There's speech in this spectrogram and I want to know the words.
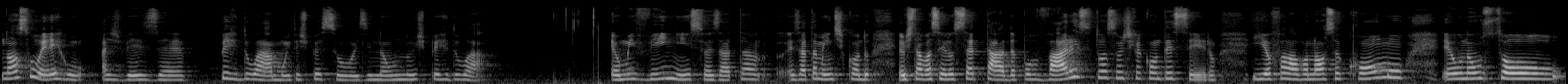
nosso erro, às vezes, é perdoar muitas pessoas e não nos perdoar. Eu me vi nisso exata, exatamente quando eu estava sendo setada por várias situações que aconteceram. E eu falava, nossa, como eu não sou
